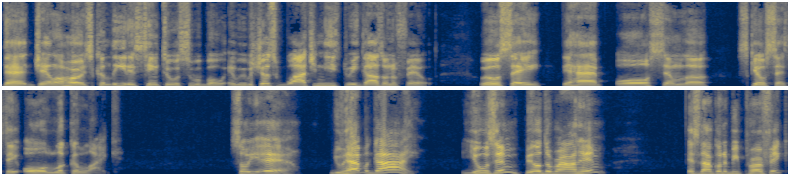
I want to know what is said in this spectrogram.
that Jalen Hurts could lead his team to a Super Bowl, and we was just watching these three guys on the field, we'll say they have all similar skill sets. They all look alike. So yeah, you have a guy, use him, build around him. It's not going to be perfect,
